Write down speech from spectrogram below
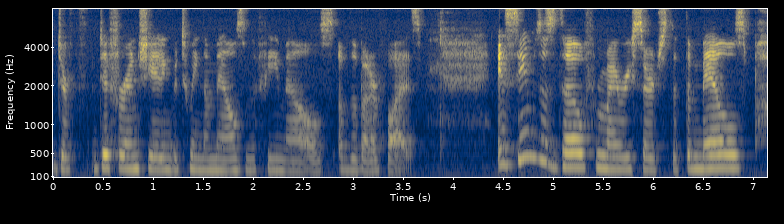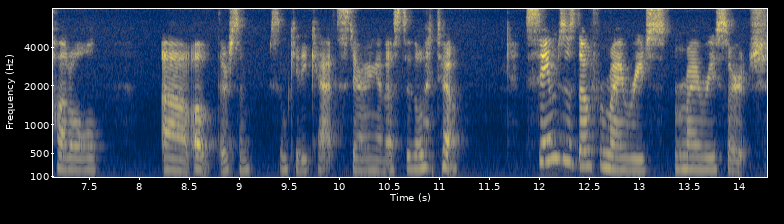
dif differentiating between the males and the females of the butterflies. It seems as though from my research that the males puddle, uh, oh, there's some, some kitty cats staring at us through the window. Seems as though from my, my research,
